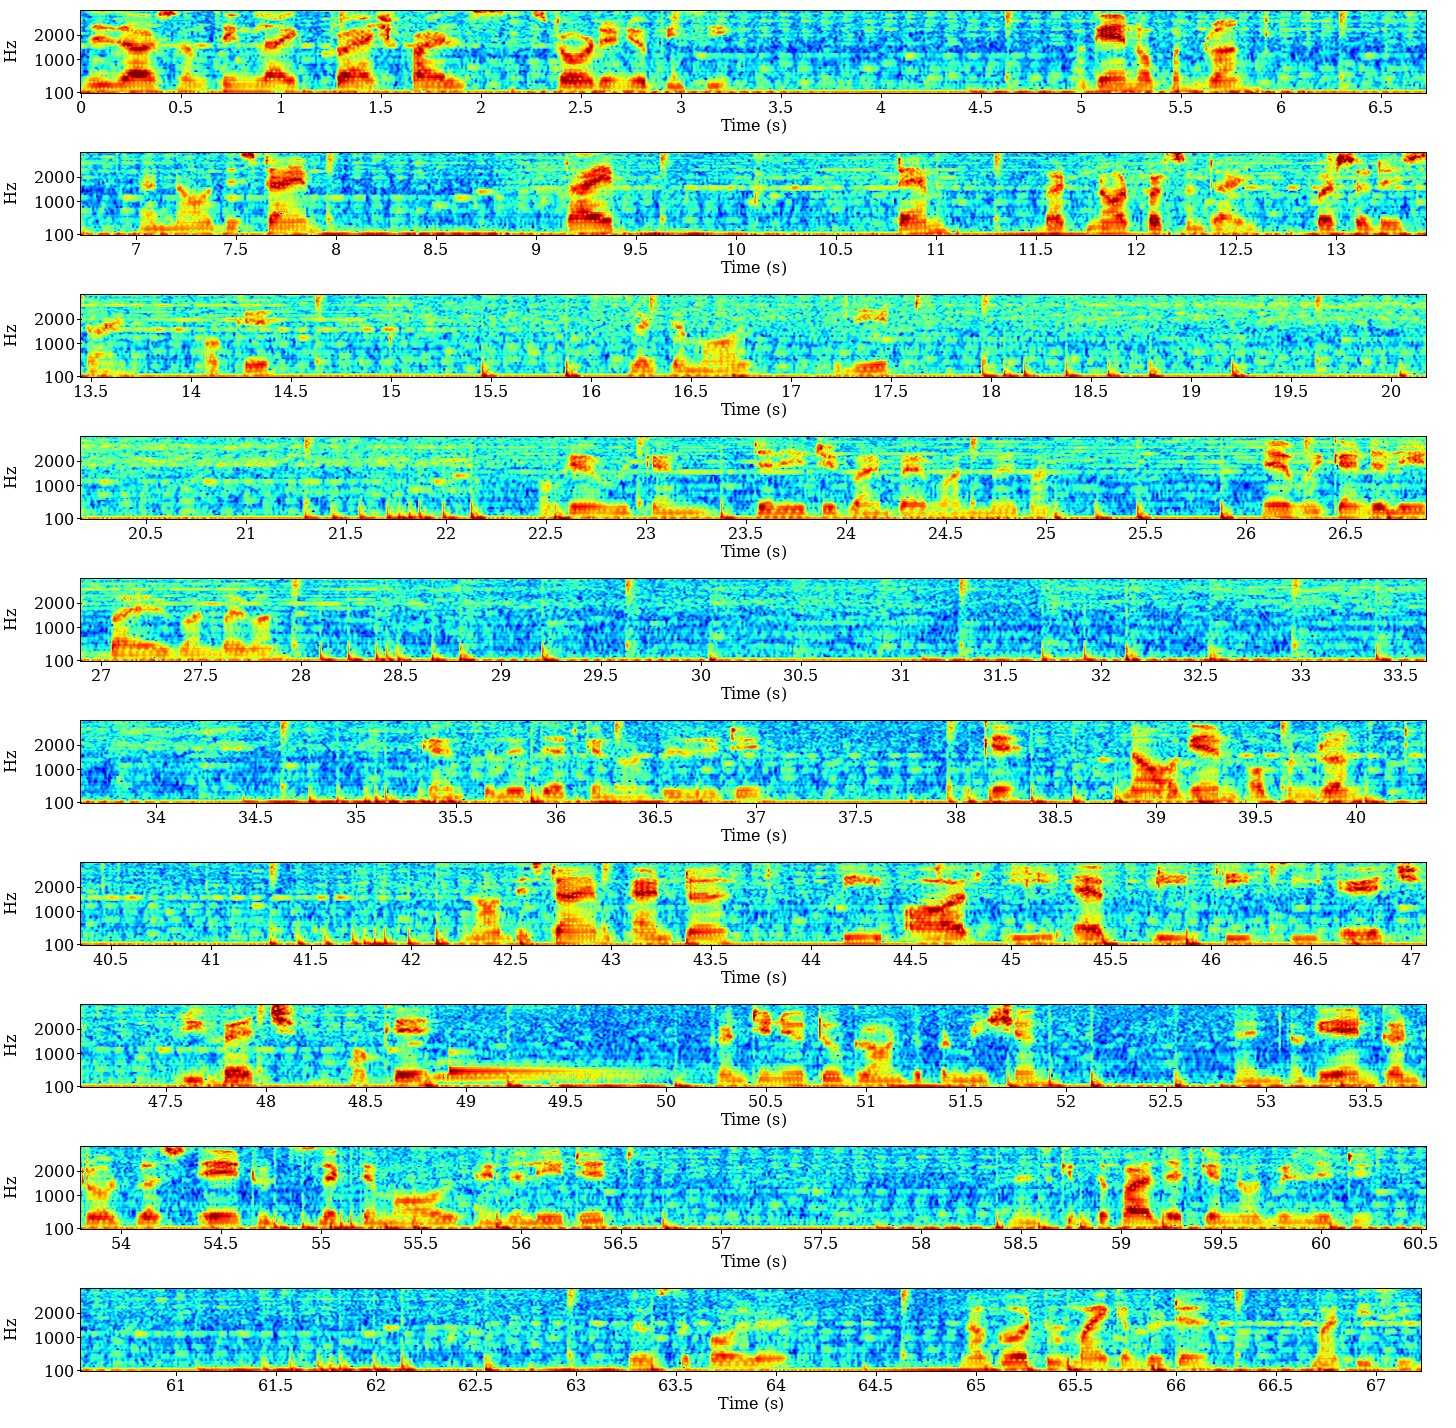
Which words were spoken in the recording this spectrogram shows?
These are something like trash files stored in your PC again open run. And now this time type temp but not percentage percentage sign. Okay. Select them all. Delete okay we can delete it one by one by one. Here we can delete by one by one. Cancel it that cannot be deleted. Okay now again open run. Now this time enter p r e f e t c h prefetch okay continue to grant the permission and again control plus A to select them all and delete it. Then skip the file that cannot be deleted. Close the folder. Now go to my computer my PC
